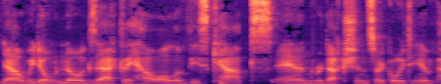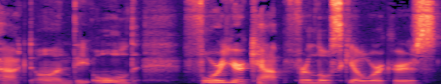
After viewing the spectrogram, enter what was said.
Now, we don't know exactly how all of these caps and reductions are going to impact on the old four year cap for low skill workers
